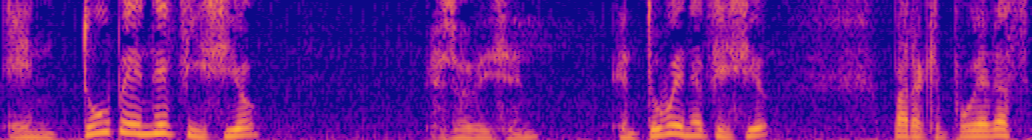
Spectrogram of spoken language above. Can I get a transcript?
en tu beneficio, eso dicen, en tu beneficio, para que puedas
